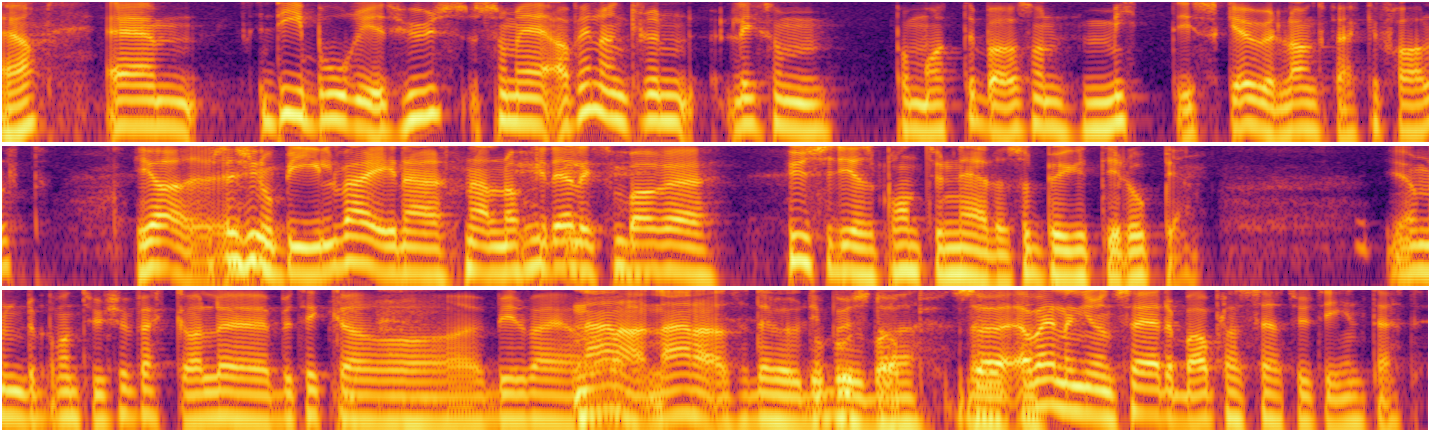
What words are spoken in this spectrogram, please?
Ja. Em, de bor i et hus som er av en eller annen grunn liksom på en måte bare sånn midt i skauen, langt vekke fra alt. ja Så er det ikke noe bilvei i nærheten eller noe. Det er liksom bare Huset deres brant jo ned, og så bygget de det opp igjen. Ja, men det brant jo ikke vekk alle butikker og bilveier. Nei, nei, nei, nei altså, det er jo de og busstopp. Så av en eller annen grunn så er det bare plassert ute i intet.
